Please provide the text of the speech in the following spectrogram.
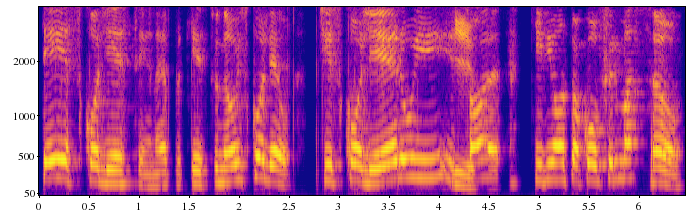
te escolhessem, né? Porque tu não escolheu, te escolheram e, e só queriam a tua confirmação.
